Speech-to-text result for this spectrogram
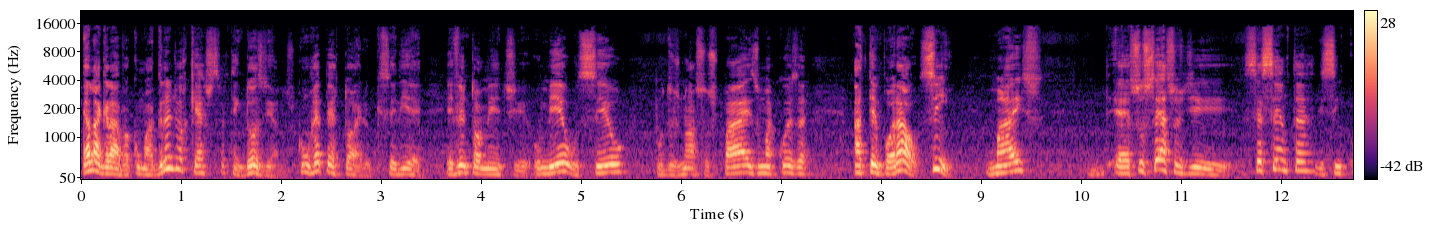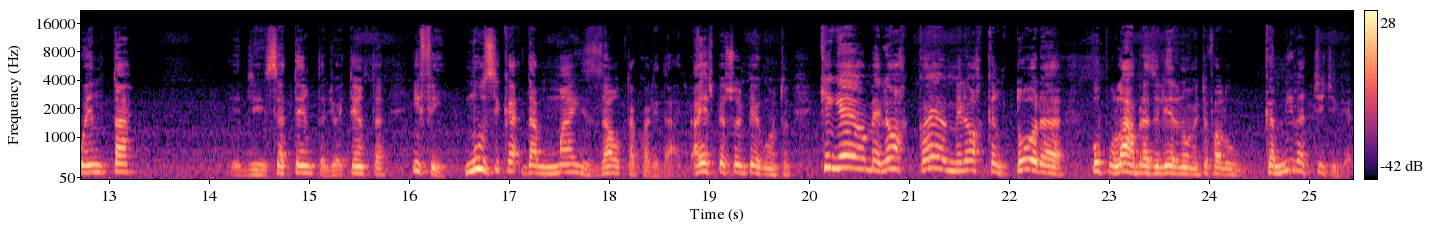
Ela grava com uma grande orquestra, tem 12 anos, com um repertório que seria eventualmente o meu, o seu, o dos nossos pais, uma coisa atemporal, sim, mas é, sucessos de 60, de 50, de 70, de 80, enfim, música da mais alta qualidade. Aí as pessoas me perguntam: quem é a melhor, qual é a melhor cantora popular brasileira no momento? Eu falo Camila Tittinger.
